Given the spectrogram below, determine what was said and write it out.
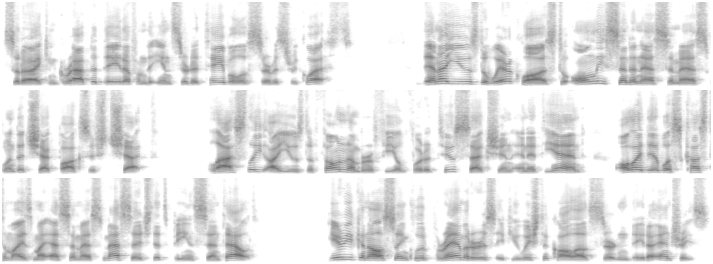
so that I can grab the data from the inserted table of service requests. Then I used the where clause to only send an SMS when the checkbox is checked. Lastly, I used the phone number field for the to section and at the end, all I did was customize my SMS message that's being sent out. Here you can also include parameters if you wish to call out certain data entries.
